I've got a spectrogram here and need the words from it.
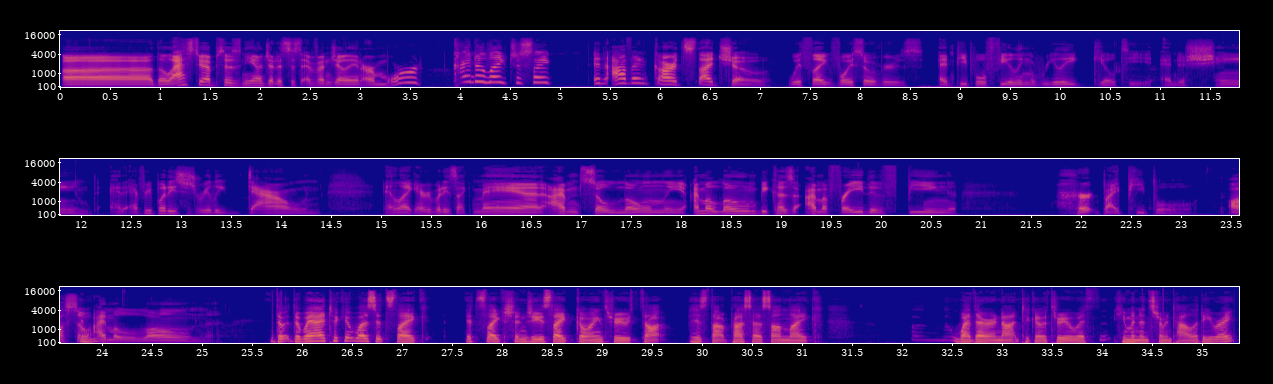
uh, the last two episodes of Neon Genesis Evangelion are more kind of like just like an avant-garde slideshow with like voiceovers and people feeling really guilty and ashamed and everybody's just really down and like everybody's like man i'm so lonely i'm alone because i'm afraid of being hurt by people. Also And- i'm alone. The the way I took it was it's like it's like Shinji's like going through thought his thought process on like whether or not to go through with human instrumentality, right?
